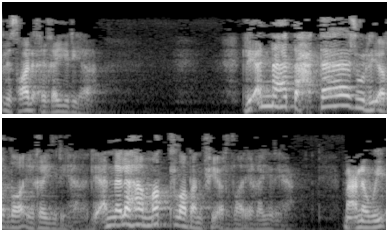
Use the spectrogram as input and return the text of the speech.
لصالح غيرها لأنها تحتاج لإرضاء غيرها لأن لها مطلبا في إرضاء غيرها. معنوي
